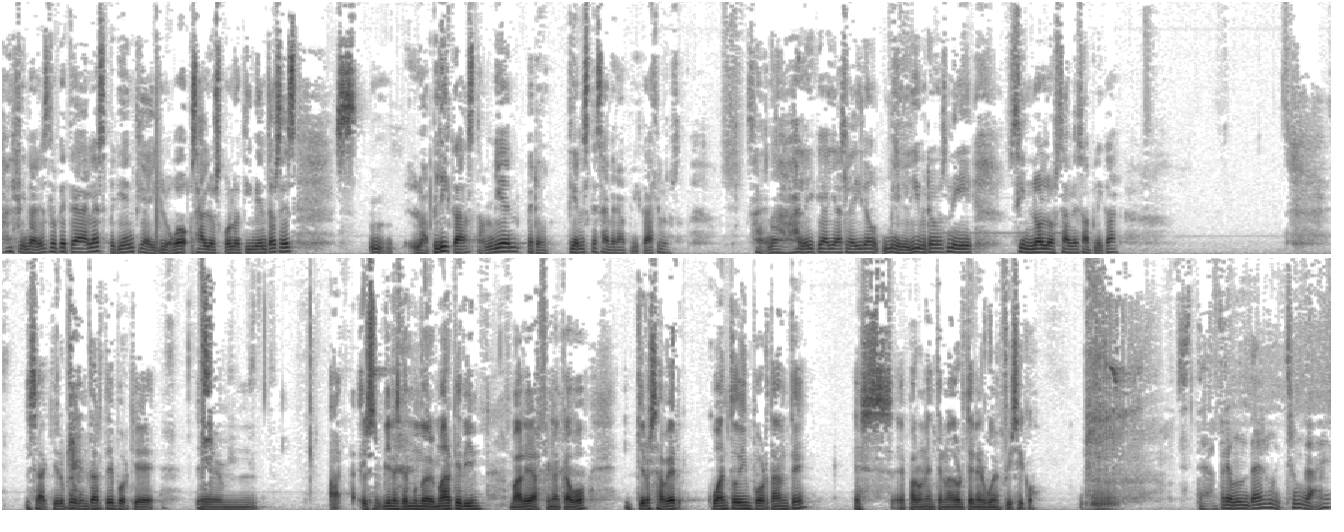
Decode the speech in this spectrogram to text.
al final es lo que te da la experiencia y luego, o sea, los conocimientos es, lo aplicas también, pero tienes que saber aplicarlos. O sea, nada vale que hayas leído mil libros ni si no los sabes aplicar. Isa, quiero preguntarte porque em, vienes del mundo del marketing, ¿vale? Al fin y al cabo, quiero saber cuánto de importante es eh, para un entrenador tener buen físico. Esta pregunta es muy chunga, ¿eh?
